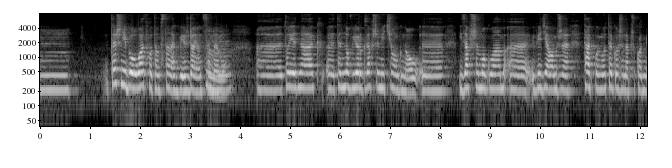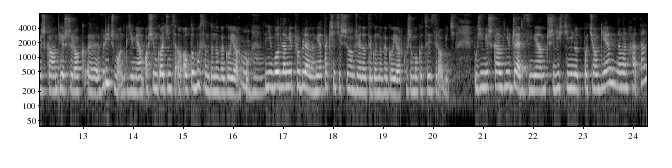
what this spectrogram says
mm, też nie było łatwo tam w Stanach wyjeżdżając samemu. Mhm. E, to jednak e, ten Nowy Jork zawsze mnie ciągnął e, i zawsze mogłam, e, wiedziałam, że tak, pomimo tego, że na przykład mieszkałam pierwszy rok e, w Richmond, gdzie miałam 8 godzin z autobusem do Nowego Jorku, Mhm. to nie było dla mnie problemem. Ja tak się cieszyłam, że jadę do tego Nowego Jorku, że mogę coś zrobić. Później mieszkałam w New Jersey, miałam 30 minut pociągiem na Manhattan.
